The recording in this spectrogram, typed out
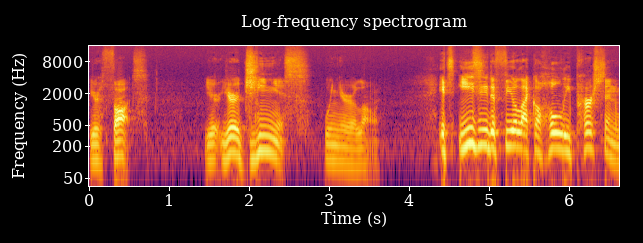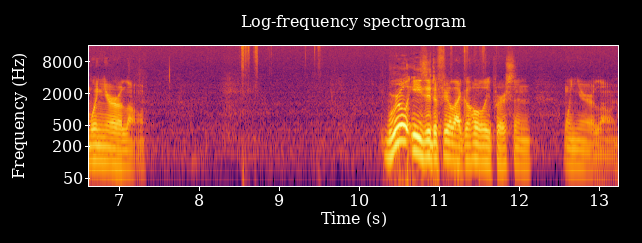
Your thoughts, you're, you're a genius when you're alone. It's easy to feel like a holy person when you're alone real easy to feel like a holy person when you're alone.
